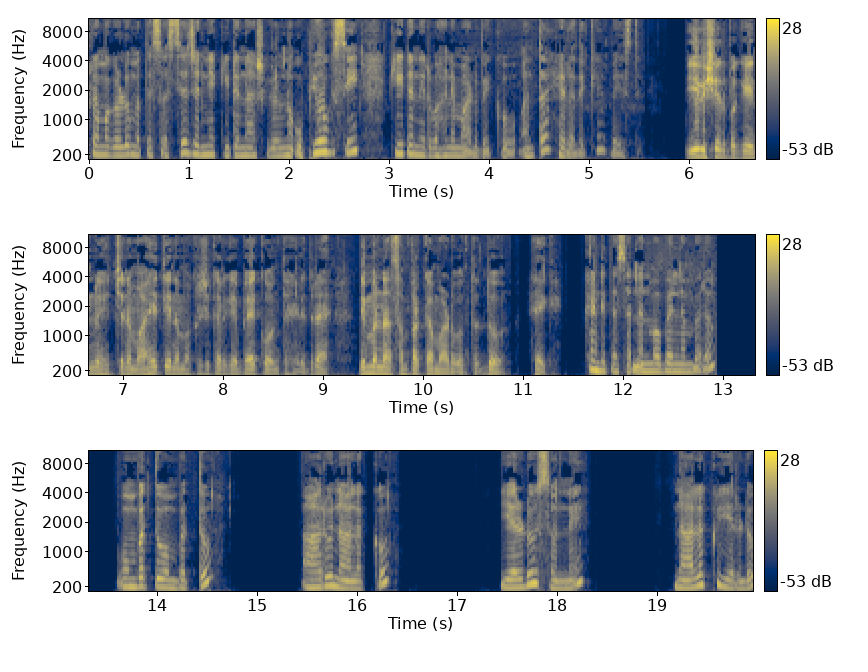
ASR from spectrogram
ಕ್ರಮಗಳು ಮತ್ತೆ ಸಸ್ಯಜನ್ಯ ಕೀಟನಾಶಕಗಳನ್ನು ಉಪಯೋಗಿಸಿ ಕೀಟ ನಿರ್ವಹಣೆ ಮಾಡಬೇಕು ಅಂತ ಹೇಳೋದಕ್ಕೆ ಬಯಸ್ತೀನಿ. ಈ ವಿಷಯದ ಬಗ್ಗೆ ಇನ್ನೂ ಹೆಚ್ಚಿನ ಮಾಹಿತಿ ನಮ್ಮ ಕೃಷಿಕರಿಗೆ ಬೇಕು ಅಂತ ಹೇಳಿದ್ರೆ ನಿಮ್ಮನ್ನ ಸಂಪರ್ಕ ಮಾಡುವಂತದ್ದು ಹೇಗೆ? ಖಂಡಿತ ಸರ್ ನನ್ನ ಮೊಬೈಲ್ ನಂಬರು ಒಂಬತ್ತು ಒಂಬತ್ತು ಆರು ನಾಲ್ಕು ಎರಡು ಸೊನ್ನೆ ನಾಲ್ಕು ಎರಡು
